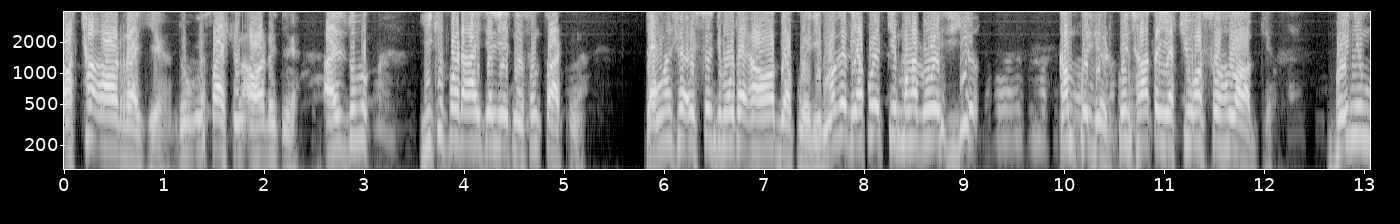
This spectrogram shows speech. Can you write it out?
अत आर्डर कह दोपस आर्डर कह अस दोप यह कि पे आय तेल ये षटने दपान दिमो तुम आब यपरी मगर यप मगर रोज यह कंप्लीट कुन सात ये सहलाब तह बनिम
